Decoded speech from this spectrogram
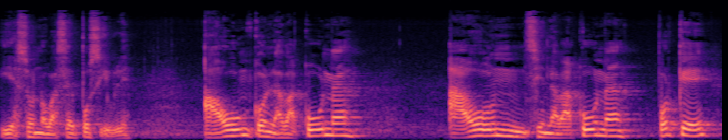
Y eso no va a ser posible aún con la vacuna, aún sin la vacuna. ¿Por qué?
